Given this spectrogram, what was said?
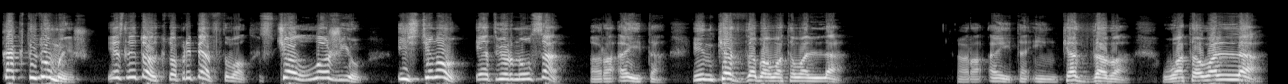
Как ты думаешь, если тот, кто препятствовал, счел ложью истину и отвернулся, араайта, ин каддаба ватавалля, Араайта ин каддаба ватавалля.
